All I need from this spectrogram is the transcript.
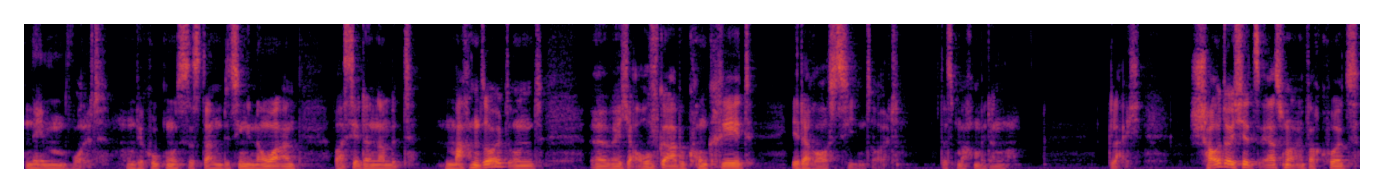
nehmen wollt. Und wir gucken uns das dann ein bisschen genauer an, was ihr dann damit machen sollt und äh, welche Aufgabe konkret ihr daraus ziehen sollt. Das machen wir dann gleich. Schaut euch jetzt erstmal einfach kurz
